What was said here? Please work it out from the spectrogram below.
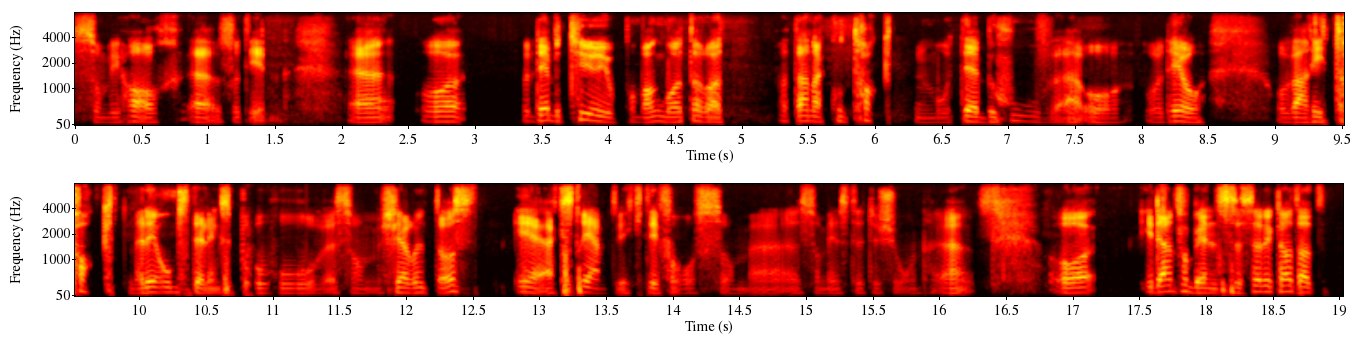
som vi har uh, for tiden. Uh, og, og, Det betyr jo på mange måter at, at denne kontakten mot det behovet og, og det å, å, være i takt med det omstillingsbehovet som skjer rundt oss, er ekstremt viktig for oss som, som institusjon. og I den forbindelse så er det klart at Eh,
